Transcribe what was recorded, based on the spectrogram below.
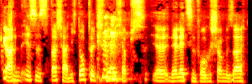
kann, ist es wahrscheinlich doppelt schwer. Ich habe es äh, in der letzten Folge schon gesagt.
